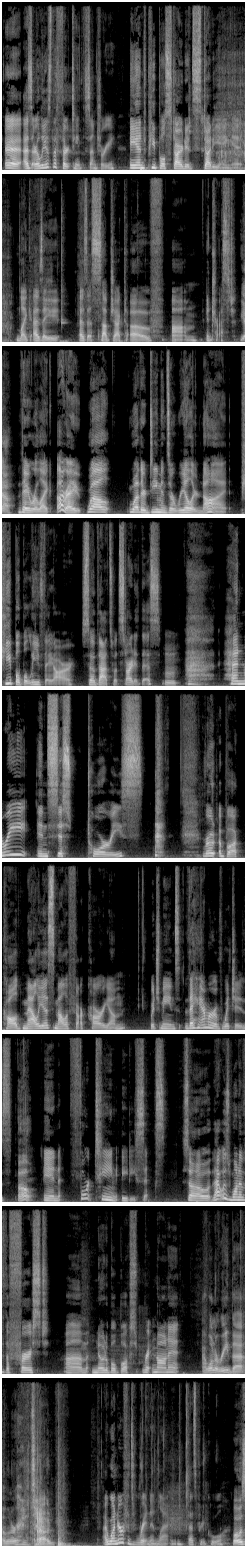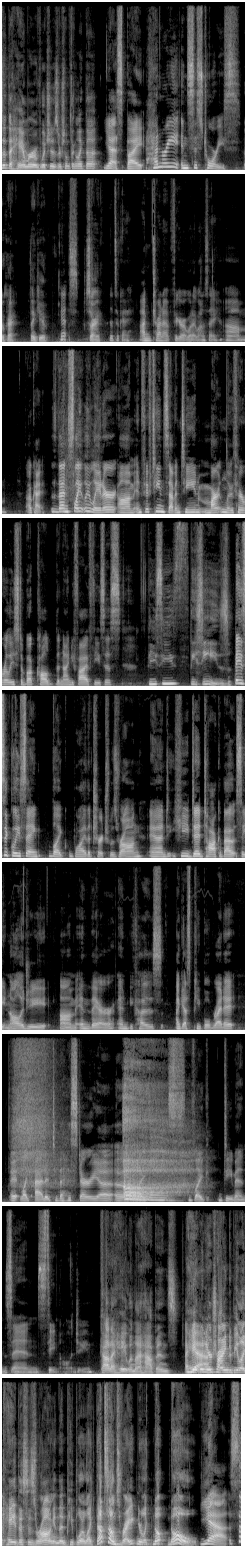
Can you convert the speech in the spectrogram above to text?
as early as the 13th century, and people started studying it like as a as a subject of um interest. Yeah. They were like, "All right, well, whether demons are real or not, people believe they are." So that's what started this. Mm. Henry Institoris wrote a book called Malleus Maleficarum which means the Hammer of Witches, Oh. in 1486. So that was one of the first um, notable books written on it. I want to read that. I'm going to write it down. I wonder if it's written in Latin. That's pretty cool. What was it? The Hammer of Witches or something like that? Yes, by Henry Institoris. Okay. Thank you. Yes, Sorry. that's okay. I'm trying to figure out what I want to say. Um, okay. Then slightly later, um, in 1517, Martin Luther released a book called The 95 Thesis. Theses? Theses. basically saying like why the church was wrong and he did talk about satanology um in there and because i guess people read it it like added to the hysteria of like, like demons and satanology God, I hate when that happens. I hate when you're trying to be like, hey, this is wrong. And then people are like, that sounds right. And you're like, no, no. yeah so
